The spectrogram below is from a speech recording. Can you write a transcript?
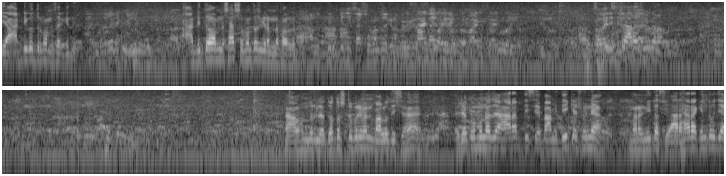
ইয়া আড্ডি কত পাবো স্যার কেজি? আড্ডি তো আপনার সাতশো পঞ্চাশ গ্রাম না পাওয়ার কথা তিন কেজি সাতশো পঞ্চাশ গ্রাম পেয়ে গেছি, চার কেজি। আচ্ছা সবাই দিয়েছিল আড়াইশো গ্রাম না, আলহামদুলিল্লাহ, যথেষ্ট পরিমাণ ভালো দিছে হ্যাঁ? এরকম মনে যে হারাপ দিছে বা আমি দেখে শুনে মানে নিতেছি। আর হেরা কিন্তু যে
